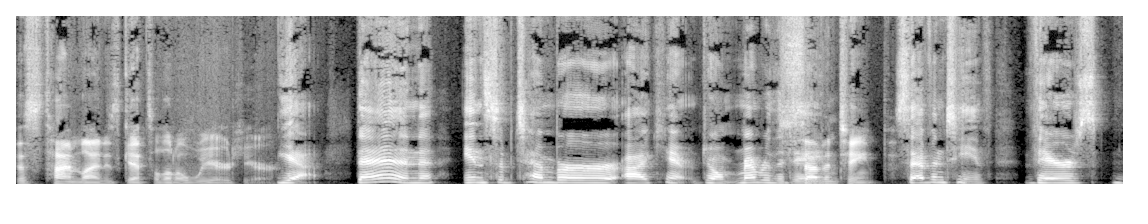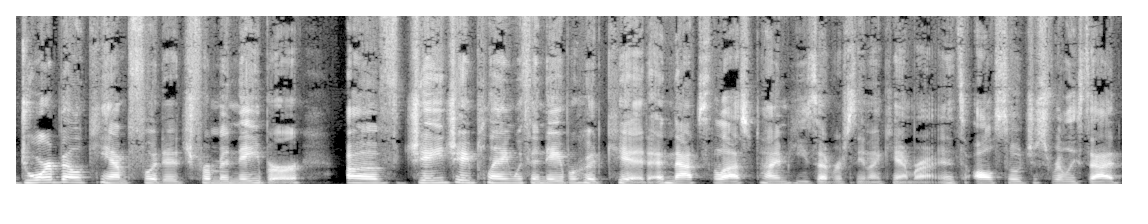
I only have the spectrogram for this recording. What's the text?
this timeline is gets a little weird here. Yeah. Then in September, I can't don't remember the date. 17th. 17th, there's doorbell cam footage from a neighbor of JJ playing with a neighborhood kid and that's the last time he's ever seen on camera. And it's also just really sad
